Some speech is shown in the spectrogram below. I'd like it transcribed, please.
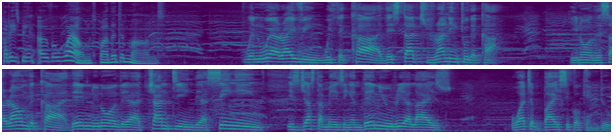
But he's been overwhelmed by the demand. When we're arriving with a car, they start running to the car. You know, they surround the car. Then, you know, they are chanting, they are singing. It's just amazing. And then you realize what a bicycle can do.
